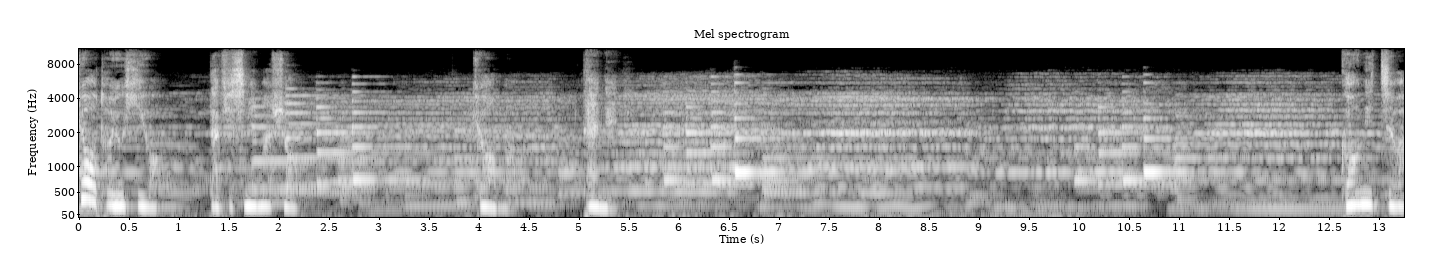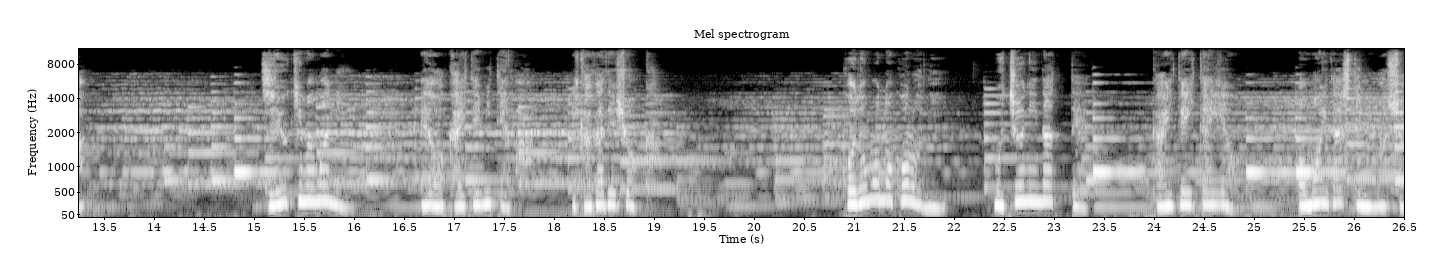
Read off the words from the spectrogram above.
今日という日を抱きしめましょう。今日も丁寧に。こんにちは。自由気ままに絵を描いてみてはいかがでしょうか？子供の頃に夢中になって描いていた絵を思い出してみましょ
